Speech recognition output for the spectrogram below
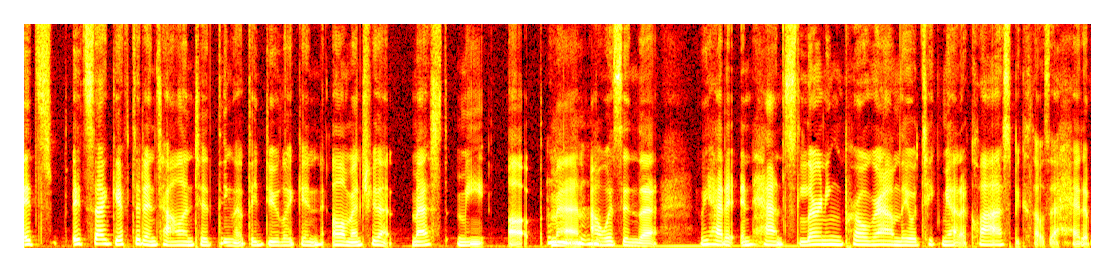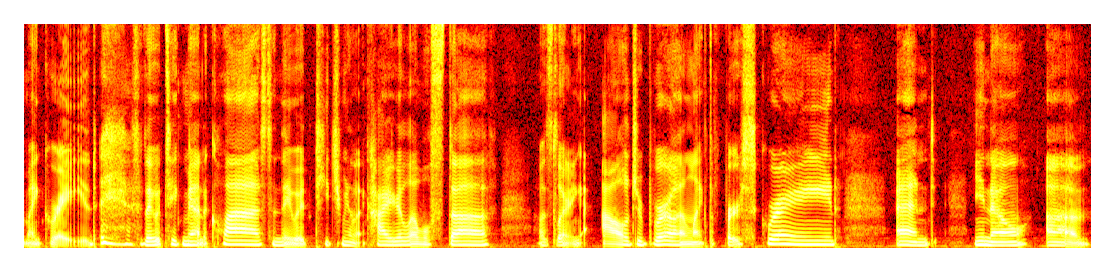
it's it's that gifted and talented thing that they do, like in elementary, that messed me up, man. I was in the we had an enhanced learning program. They would take me out of class because I was ahead of my grade. So they would take me out of class and they would teach me like higher level stuff. I was learning algebra in like the first grade, and you know, um,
